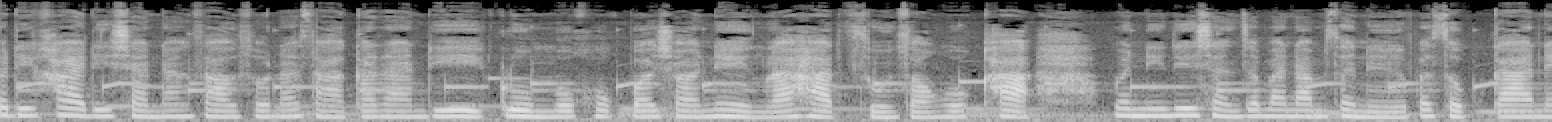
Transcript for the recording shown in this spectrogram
วัสดีค่ะ ดิฉันนางสาวโซนาสาการันดี กลุ่มบก6บช1รหัส 026 ค่ะ วันนี้ดิฉันจะมานำเสนอประสบการณ์ใน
